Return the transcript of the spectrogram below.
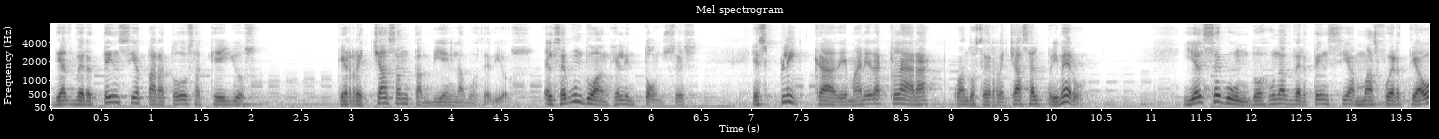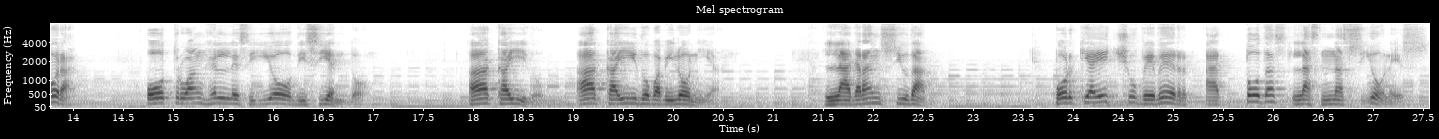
de advertencia para todos aquellos que rechazan también la voz de Dios. El segundo ángel entonces explica de manera clara cuando se rechaza el primero. Y el segundo es una advertencia más fuerte ahora. Otro ángel le siguió diciendo, ha caído, ha caído Babilonia, la gran ciudad, porque ha hecho beber a todas las naciones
